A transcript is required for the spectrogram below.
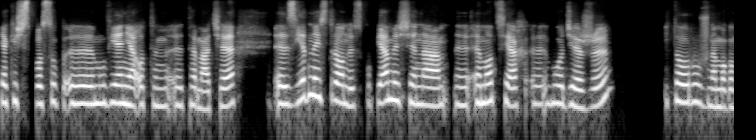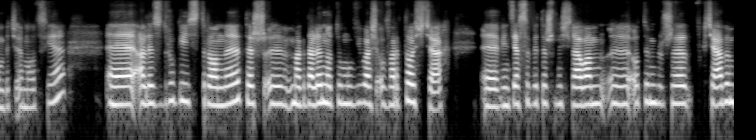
jakiś sposób y, mówienia o tym y, temacie. Y, Z jednej strony skupiamy się na y, emocjach y, młodzieży i to różne mogą być emocje, e, ale z drugiej strony też Magdaleno, tu mówiłaś o wartościach, e, więc ja sobie też myślałam o tym, że chciałabym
